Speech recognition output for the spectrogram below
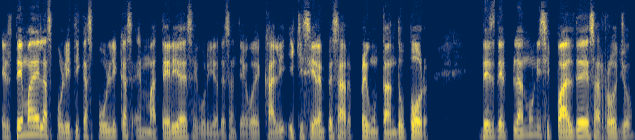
el tema de las políticas públicas en materia de seguridad de Santiago de Cali y quisiera empezar preguntando por, desde el Plan Municipal de Desarrollo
